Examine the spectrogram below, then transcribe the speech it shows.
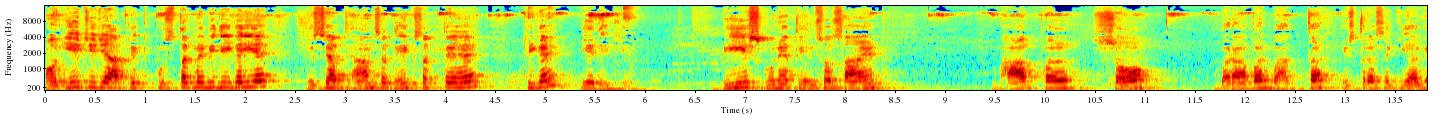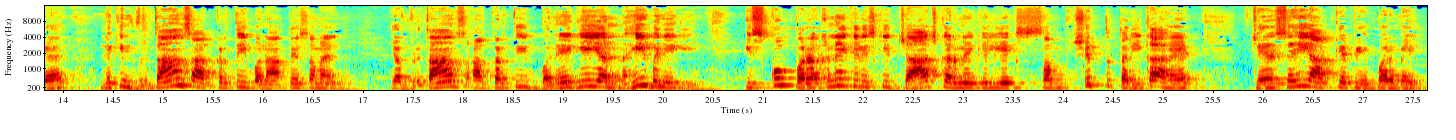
और ये चीज़ें आपके पुस्तक में भी दी गई है जिससे आप ध्यान से देख सकते हैं। ठीक है? ये देखिए। बीस गुने तीन सौ साठ भाग भागफल सौ बराबर बहत्तर, इस तरह से किया गया है। लेकिन वृतांश आकृति बनाते समय या वृतांश आकृति बनेगी या नहीं बनेगी, इसको परखने के लिए, इसकी जाँच करने के लिए एक संक्षिप्त तरीका है। जैसे ही आपके पेपर में,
